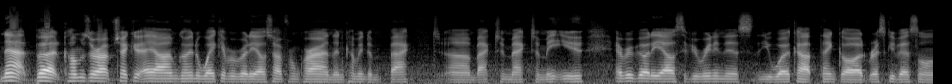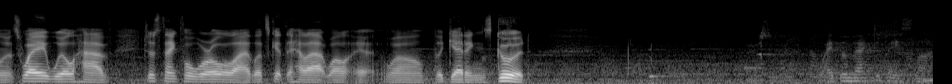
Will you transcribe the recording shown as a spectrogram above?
Nat, Bert, comms are up. Check your AI. I'm going to wake everybody else up from cryo and then coming to back uh, back to Mac to meet you. Everybody else, if you're reading this, you woke up. Thank God. Rescue vessel on its way. We'll have. Just thankful we're all alive. Let's get the hell out while uh, while the getting's good. Wipe him back to baseline.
